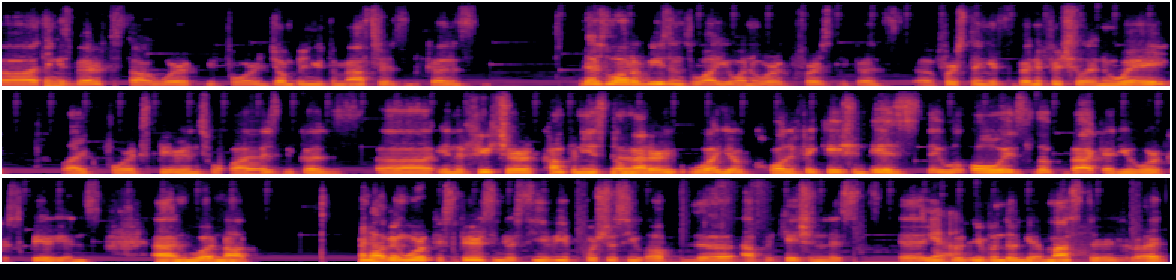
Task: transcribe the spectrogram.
Uh, i think it's better to start work before jumping into masters because there's a lot of reasons why you want to work first because uh, first thing it's beneficial in a way like for experience wise because uh, in the future companies no Yeah. matter what your qualification is they will always look back at your work experience and whatnot and having work experience in your cv pushes you up the application list uh, Yeah. even, even though you get masters right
